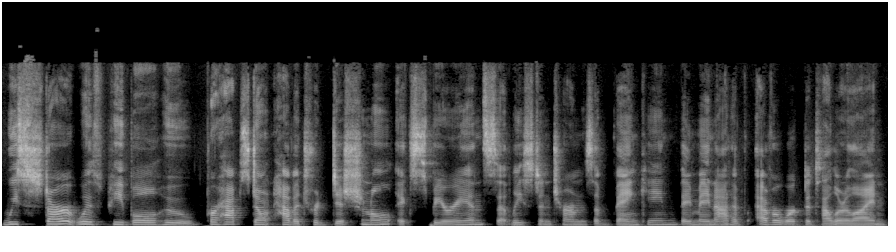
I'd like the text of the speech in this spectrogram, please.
we start with people who perhaps don't have a traditional experience, at least in terms of banking. They may not have ever worked a teller line,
